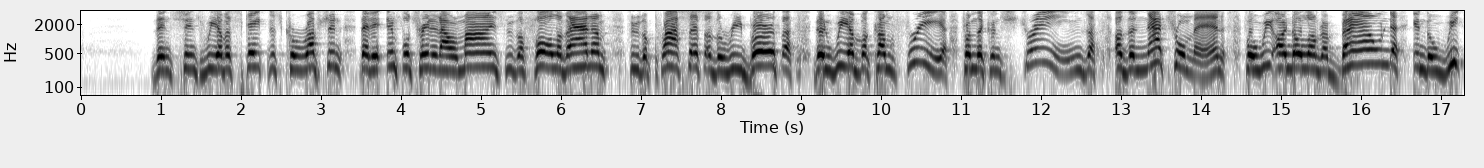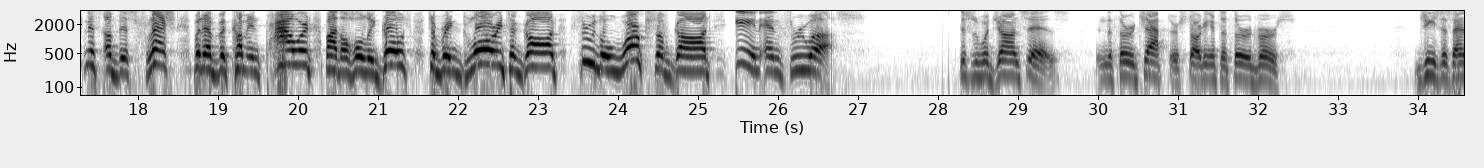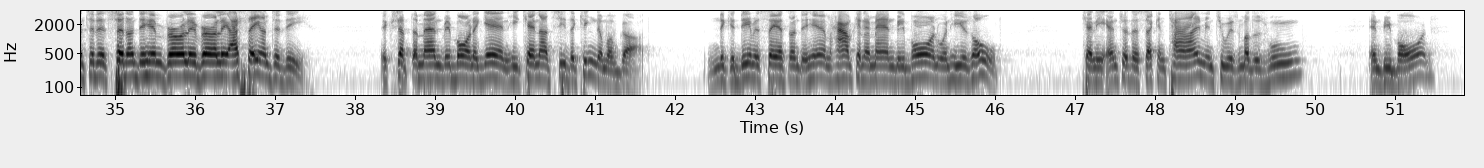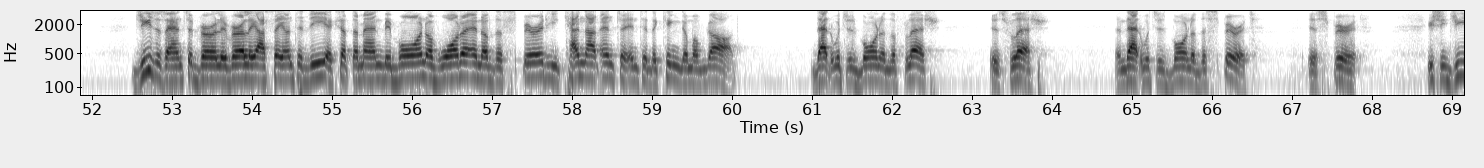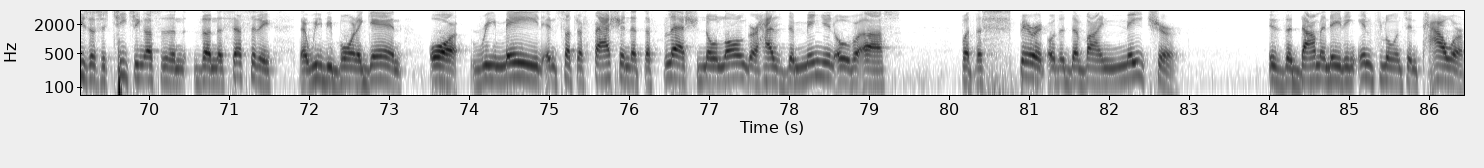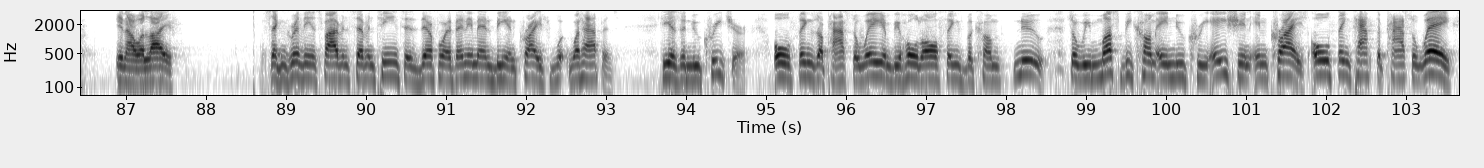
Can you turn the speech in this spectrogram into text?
then since we have escaped this corruption that it infiltrated our minds through the fall of Adam, through the process of the rebirth, uh, then we have become free from the constraints of the natural man, for we are no longer bound in the weakness of this flesh, but have become empowered by the Holy Ghost to bring glory to God through the works of God in and through us. This is what John says in the third chapter, starting at the third verse. Jesus answered and said unto him, Verily, verily, I say unto thee, except a man be born again, he cannot see the kingdom of God. Nicodemus saith unto him, How can a man be born when he is old? Can he enter the second time into his mother's womb and be born? Jesus answered, Verily, verily, I say unto thee, except a man be born of water and of the Spirit, he cannot enter into the kingdom of God. That which is born of the flesh is flesh, and that which is born of the Spirit is spirit. You see, Jesus is teaching us the, the necessity that we be born again or remade in such a fashion that the flesh no longer has dominion over us but the spirit or the divine nature is the dominating influence and power in our life. 2 Corinthians 5 and 17 says, Therefore, if any man be in Christ, what, what happens? He is a new creature. Old things are passed away, and behold, all things become new. So we must become a new creation in Christ. Old things have to pass away,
